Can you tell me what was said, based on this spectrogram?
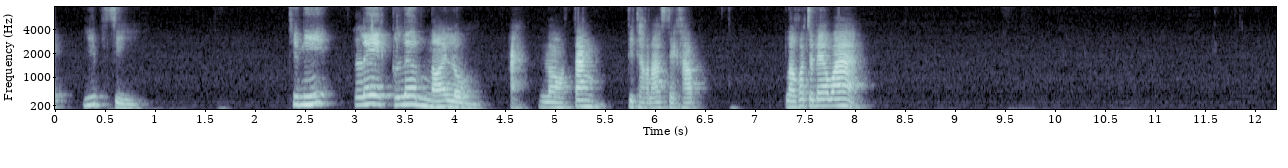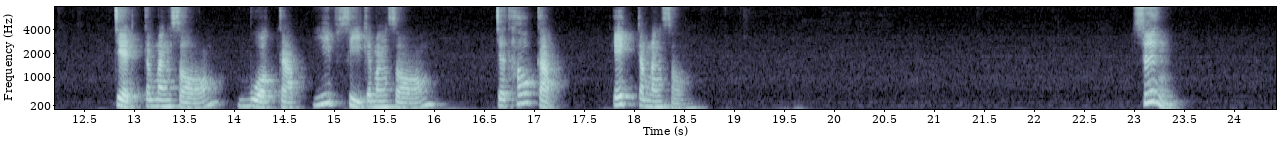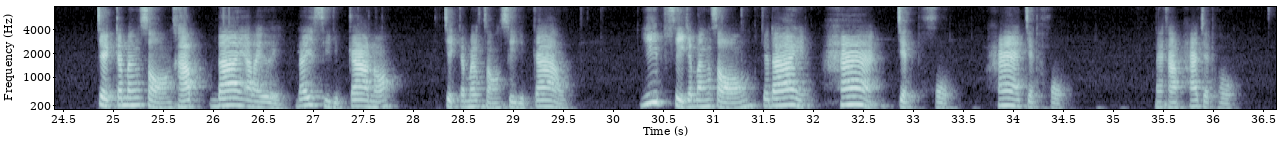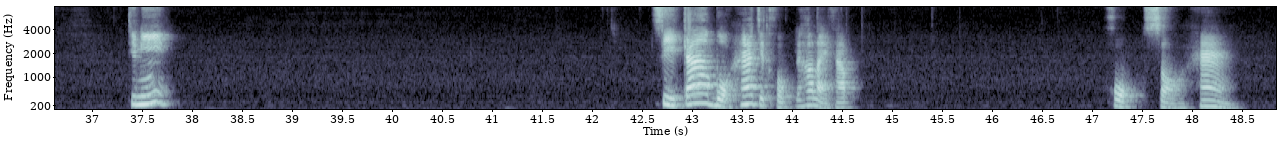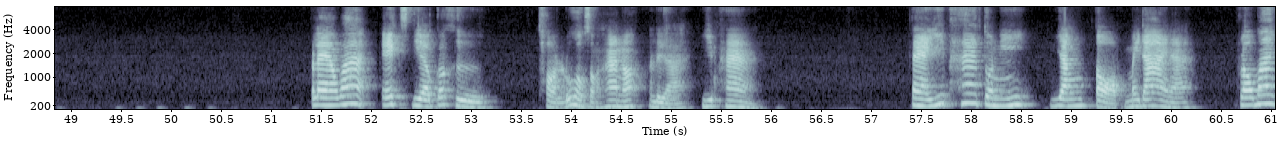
24 ทีนี้เลขเริ่มน้อยลงอะลองตั้งพีทาโกรัสเลยครับ เราก็จะได้ว่า 7กำลังสองบวกกับ 24กำลังสองจะเท่ากับ x กำลังสองซึ่ง 7กำลังสองครับ ได้อะไรเอ่ย ได้ 49 เนาะ7กำลังสอง49 24กำลังสองจะได้ 576 576 นะครับ 576 ทีนี้ 49 บวก 576 ได้เท่าไหร่ครับ 625 แปลว่า x เดียวก็คือถอดรูป625 เนาะเหลือ 25 แต่ 25 ตัวนี้ยังตอบไม่ได้นะ เพราะว่า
